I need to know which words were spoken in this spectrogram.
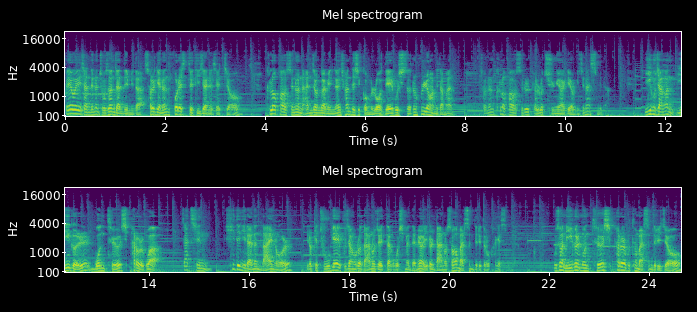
페어웨이 잔디는 조선 잔디입니다. 설계는 포레스트 디자인에서 했죠. 클럽하우스는 안정감 있는 현대식 건물로 내부 시설은 훌륭합니다만 저는 클럽하우스를 별로 중요하게 여기진 않습니다. 이 구장은 이글, 몬트 18홀과 짜친 히든이라는 9홀 이렇게 두 개의 구장으로 나눠져 있다고 보시면 되며 이를 나눠서 말씀드리도록 하겠습니다. 우선 이글몬트 18홀부터 말씀드리죠.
